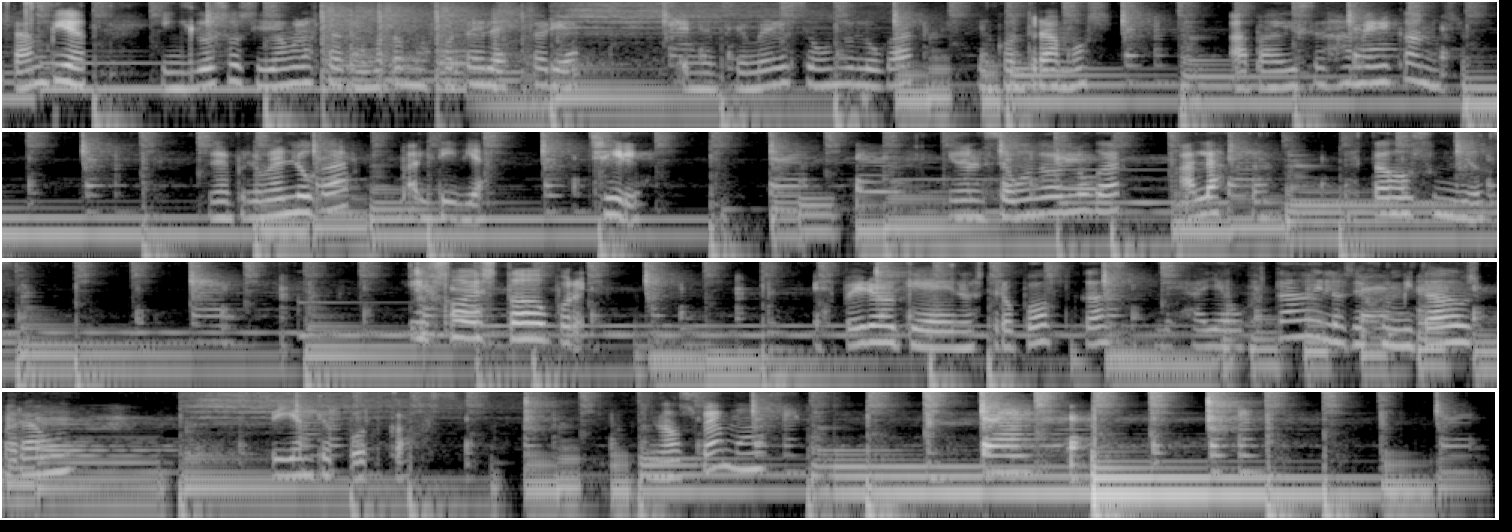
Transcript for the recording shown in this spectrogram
También, incluso si vemos los terremotos más fuertes de la historia, en el primer y segundo lugar encontramos a países americanos. En el primer lugar, Valdivia, Chile. Y en el segundo lugar, Alaska, Estados Unidos. Eso es todo por hoy. Espero que nuestro podcast les haya gustado y los dejo invitados para un siguiente podcast. Nos vemos.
